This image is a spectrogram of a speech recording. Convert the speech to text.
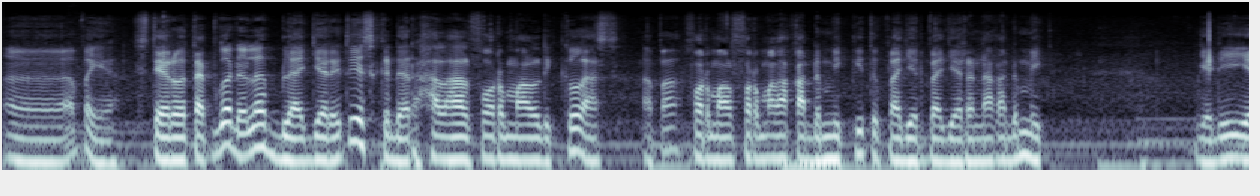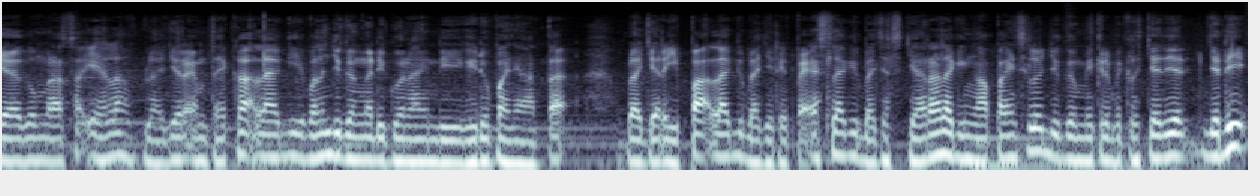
uh, apa ya stereotip gue adalah belajar itu ya sekedar hal-hal formal di kelas. Apa? Formal-formal akademik gitu pelajar-pelajaran akademik jadi ya gue merasa ya lah belajar MTK lagi. Paling juga nggak digunain di kehidupan nyata. Belajar IPA lagi belajar IPS lagi belajar sejarah lagi. Ngapain sih lo juga mikir-mikir jadi jadi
